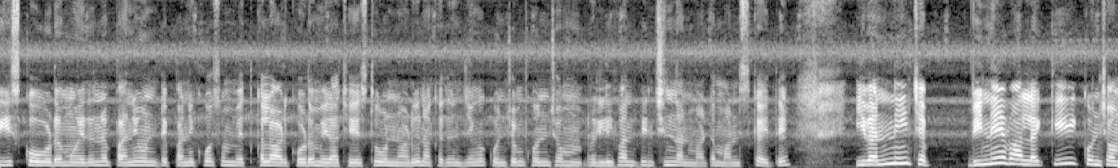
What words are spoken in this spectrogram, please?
తీసుకోవడము ఏదైనా పని ఉంటే పని కోసం వెతకలాడుకోవడం ఇలా చేస్తూ ఉన్నాడు. నాకు అయితే నిజంగా కొంచెం కొంచెం రిలీఫ్ అనిపించింది అనమాట మనసుకి అయితే ఇవన్నీ చెప్ వినే వాళ్ళకి కొంచెం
